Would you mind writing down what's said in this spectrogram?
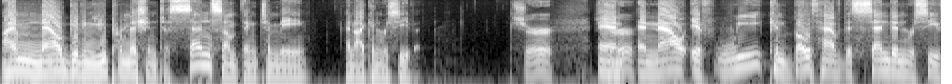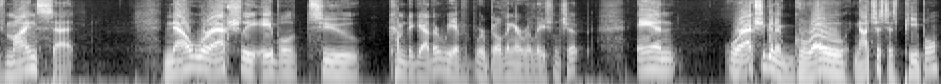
I'm now giving you permission to send something to me and I can receive it. Sure. And sure. and now if we can both have this send and receive mindset, now we're actually able to come together. We have we're building a relationship and we're actually going to grow not just as people,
